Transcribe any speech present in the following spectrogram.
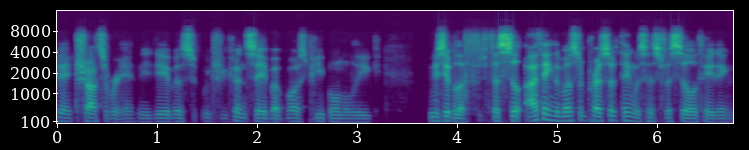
make shots over Anthony Davis, which you couldn't say about most people in the league. He was able to facilitate. I think the most impressive thing was his facilitating.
